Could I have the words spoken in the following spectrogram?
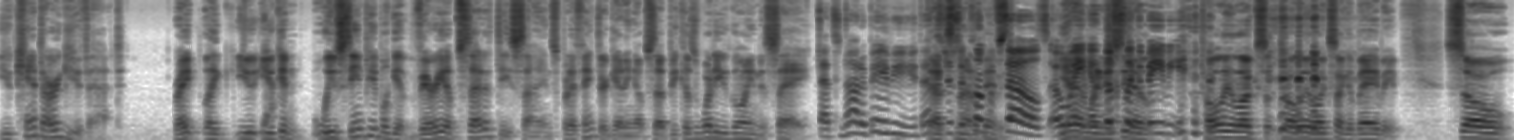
you can't argue that right? Like you yeah. you can we've seen people get very upset at these signs but i think they're getting upset because what are you going to say? That's not a baby that's, that's just a clump a of cells. Oh yeah, wait it looks like a baby. Totally looks totally looks like a baby. So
